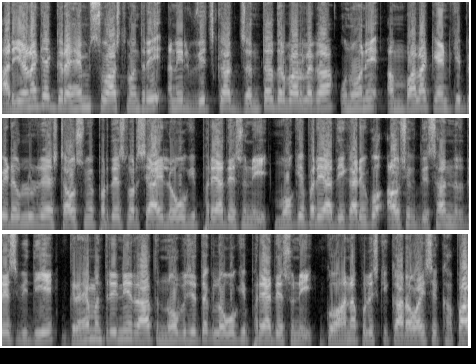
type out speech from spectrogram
हरियाणा के गृह स्वास्थ्य मंत्री अनिल विज का जनता दरबार लगा। उन्होंने अंबाला कैंट के पीडब्ल्यू रेस्ट हाउस में प्रदेश भर से आए लोगों की फरियादें सुनी। मौके पर अधिकारियों को आवश्यक दिशा निर्देश भी दिए। गृह मंत्री ने रात नौ बजे तक लोगों की फरियादें सुनी। गोहाना पुलिस की कार्रवाई से खपा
